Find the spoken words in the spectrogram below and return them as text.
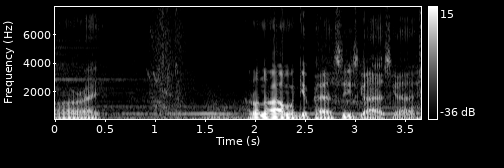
Alright. I don't know how I'm gonna get past these guys, guys.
